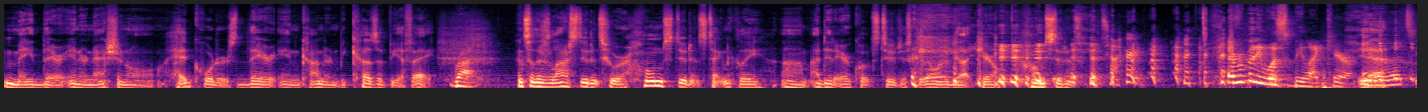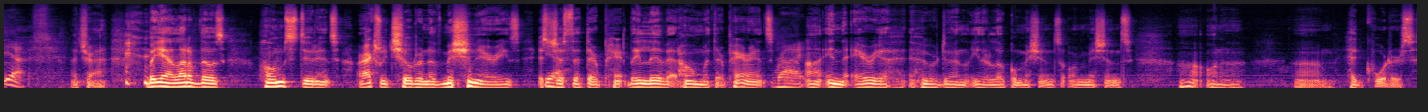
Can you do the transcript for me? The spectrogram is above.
made their international headquarters there in Kandern because of BFA. Right. And so there's a lot of students who are home students technically. Um, I did air quotes too, just because I want to be like Carol, home students. It's hard. Everybody wants to be like Carol. You Yeah. know, that's yeah. I try. But yeah, a lot of those home students are actually children of missionaries. It's Yeah. just that their par- they live at home with their parents Right. uh, in the area who are doing either local missions or missions uh, on a um, headquarters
